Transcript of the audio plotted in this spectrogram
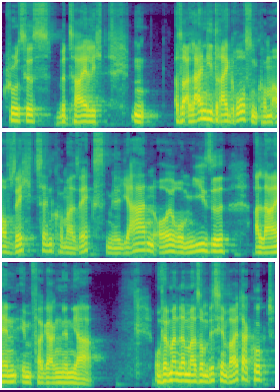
Cruises beteiligt. Hm, also allein die drei großen kommen auf 16,6 Milliarden Euro Miese allein im vergangenen Jahr. Und wenn man dann mal so ein bisschen weiter guckt,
